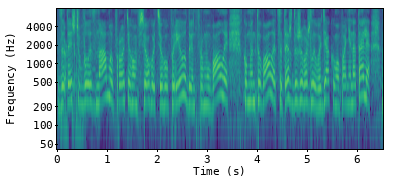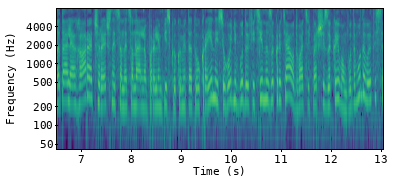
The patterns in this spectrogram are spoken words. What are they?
за те, що були з нами протягом всього цього періоду. Інформували, коментували. Це теж дуже важливо. Дякуємо, пані Наталя. Наталя Гарач, речниця Національного паралімпійського комітету України. І сьогодні буде офіційне закриття о 21-й за Києвом. Будемо дивитися.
